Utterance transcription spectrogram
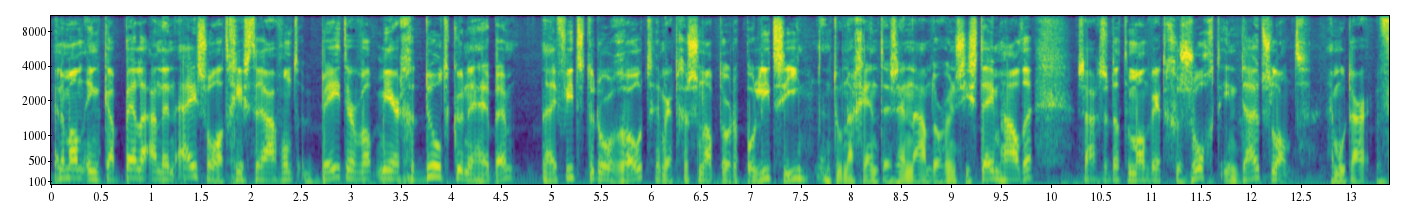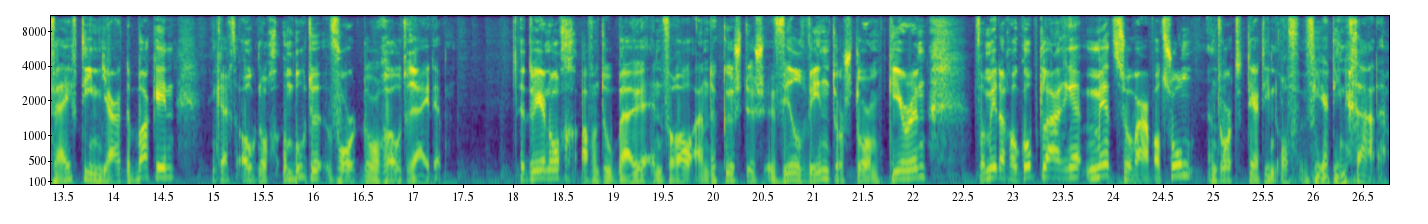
En een man in Capelle aan den IJssel had gisteravond beter wat meer geduld kunnen hebben. Hij fietste door rood en werd gesnapt door de politie. En toen agenten zijn naam door hun systeem haalden... zagen ze dat de man werd gezocht in Duitsland. Hij moet daar 15 jaar de bak in... en krijgt ook nog een boete voor door rood rijden. Het weer nog, af en toe buien en vooral aan de kust dus veel wind door storm Kieran. Vanmiddag ook opklaringen met zowaar wat zon. En het wordt 13 of 14 graden.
